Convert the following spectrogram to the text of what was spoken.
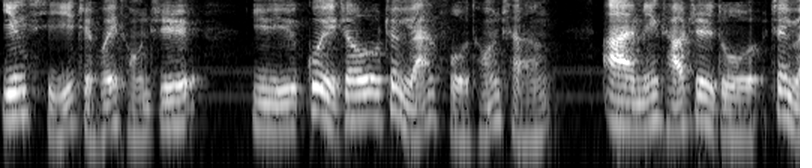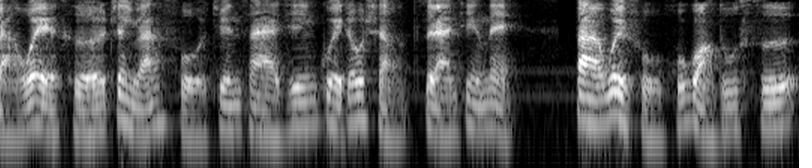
应袭指挥同知，与贵州镇远府同城。按明朝制度，镇远卫和镇远府均在今贵州省自然境内，但未属湖广都司，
